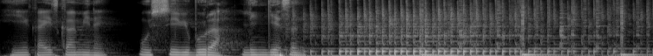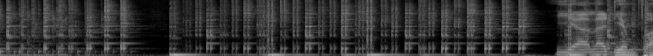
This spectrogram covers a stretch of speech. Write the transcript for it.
हे काहीच कामी नाही उससे भी बुरा लिंगेसन याला डेंपा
